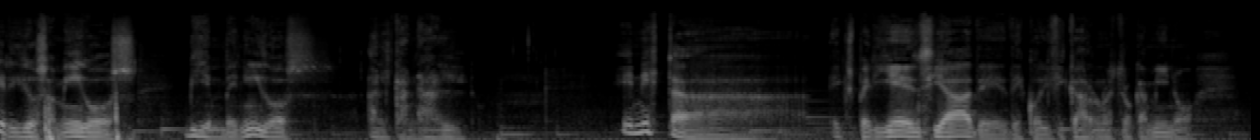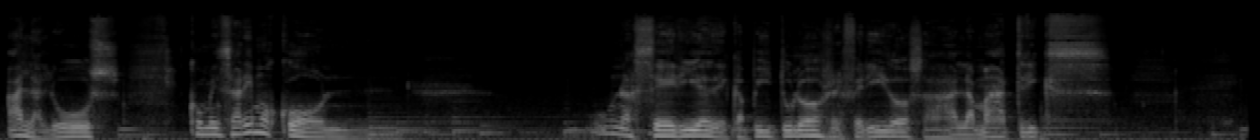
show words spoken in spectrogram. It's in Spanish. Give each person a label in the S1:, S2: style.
S1: Queridos amigos, bienvenidos al canal. En esta experiencia de descodificar nuestro camino a la luz, comenzaremos con una serie de capítulos referidos a la Matrix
